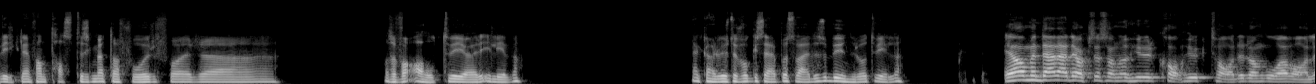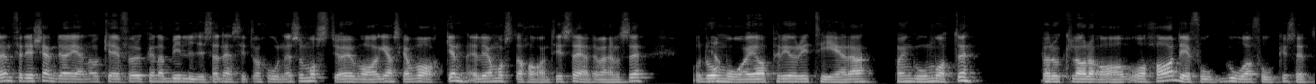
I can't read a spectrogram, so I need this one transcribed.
virkelig en fantastisk metafor for, eh, altså for alt vi gjør i livet. Det er klart, Hvis du fokuserer på sverdet, så begynner du å tvile. Ja, men der er det også sånn og Hvordan tar du de gode valgene? For det kjente jeg igjen. ok, For å kunne belyse den situasjonen, så måtte jeg jo være ganske vaken, eller jeg måtte ha en tilstedeværelse. Og da Ja. må jeg prioritere på en god måte For å klare av å ha det fo goda fokuset.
